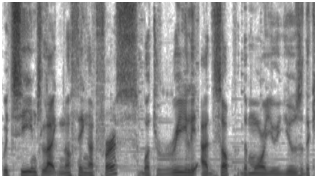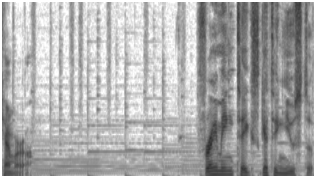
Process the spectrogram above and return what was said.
which seems like nothing at first, but really adds up the more you use the camera. Framing takes getting used to.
